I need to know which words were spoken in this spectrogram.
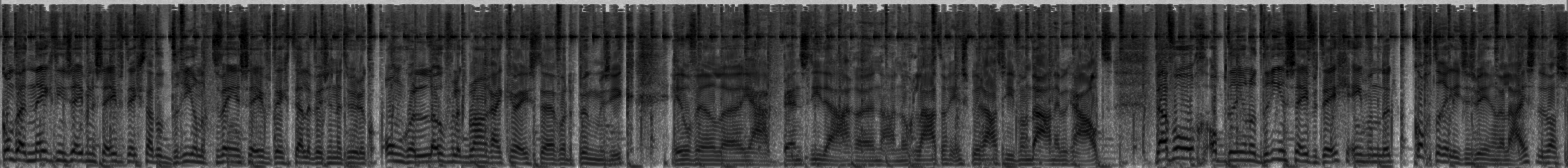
Komt uit 1977, staat op 372. Television natuurlijk ongelooflijk belangrijk geweest voor de punkmuziek. Heel veel ja, bands die daar nou, nog later inspiratie vandaan hebben gehaald. Daarvoor op 373, een van de kortere liedjes weer in de lijst. Dat was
